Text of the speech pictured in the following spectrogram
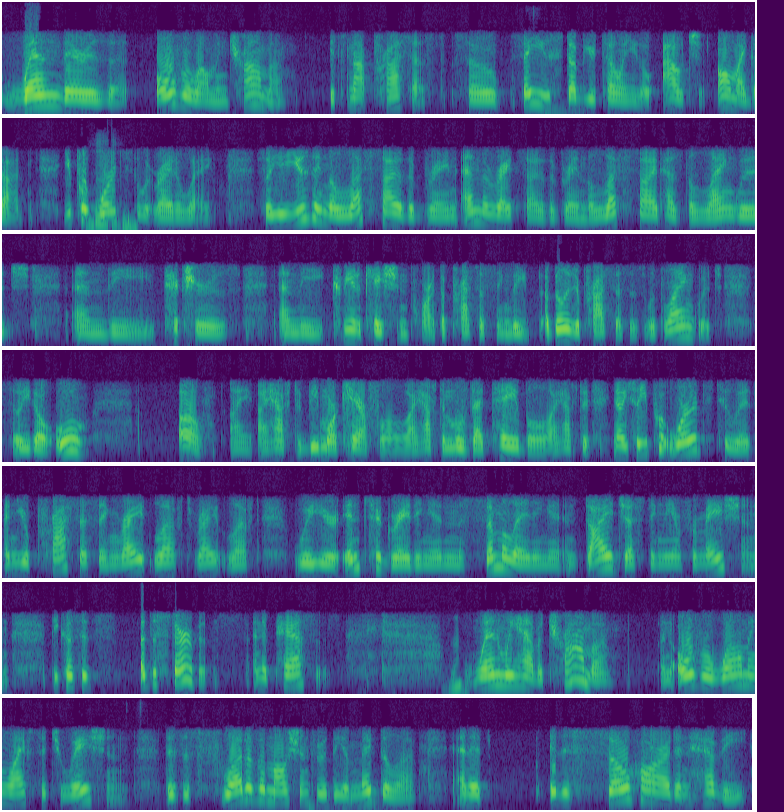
When there is an overwhelming trauma, it's not processed. So, say you stub your toe and you go, ouch, oh my God. You put mm-hmm. words to it right away. So, you're using the left side of the brain and the right side of the brain. The left side has the language and the pictures and the communication part, the processing, the ability to process is with language. So you go, ooh, oh, I, I have to be more careful. I have to move that table. I have to, you know, so you put words to it and you're processing right, left, right, left, where you're integrating it and assimilating it and digesting the information because it's a disturbance and it passes. Mm-hmm. When we have a trauma, an overwhelming life situation, there's this flood of emotion through the amygdala, and it it is so hard and heavy.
